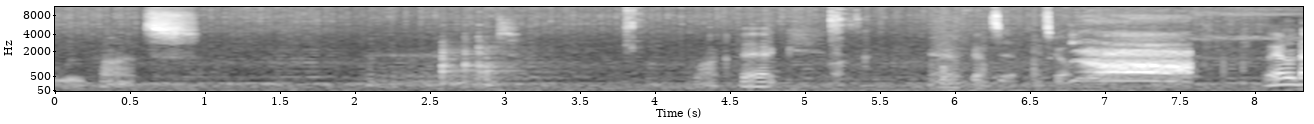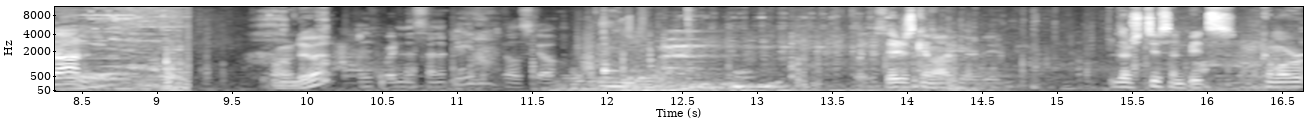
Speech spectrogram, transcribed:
Blue pots. And lockpick. Yeah, that's it. Let's go. Well done. Wanna do it? Waiting the centipede? Yeah, let's go. Wait, They just came out. right here, dude. There's two centipedes. Come over.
